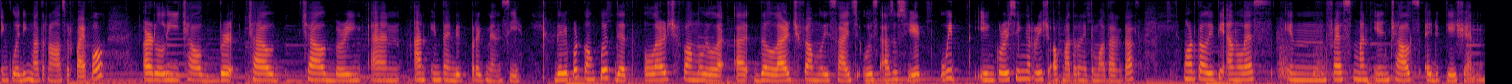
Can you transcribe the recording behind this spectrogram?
including maternal survival, early childbirth, child, childbearing, and unintended pregnancy. The report concludes that large family uh, the large family size was associated with increasing risk of maternity mortality and less investment in child's education.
